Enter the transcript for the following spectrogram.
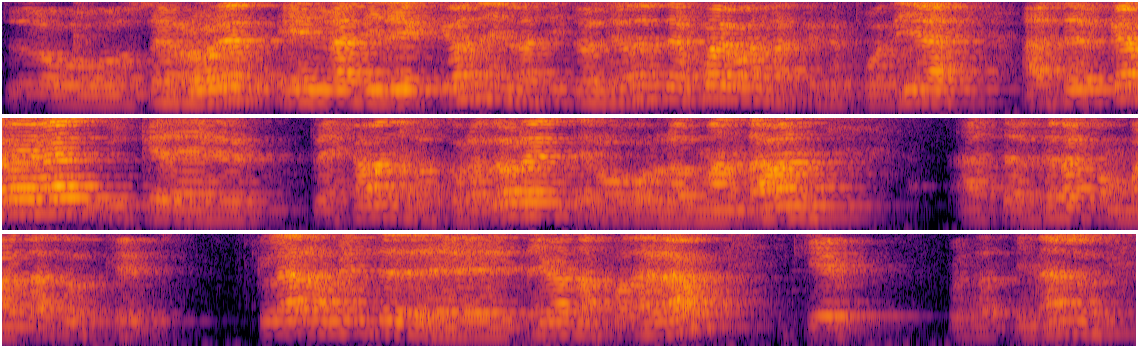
los errores en la dirección, en las situaciones de juego en las que se podía hacer carreras y que dejaban a los corredores o los mandaban a tercera con batazos que claramente te iban a poner out y que pues al final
